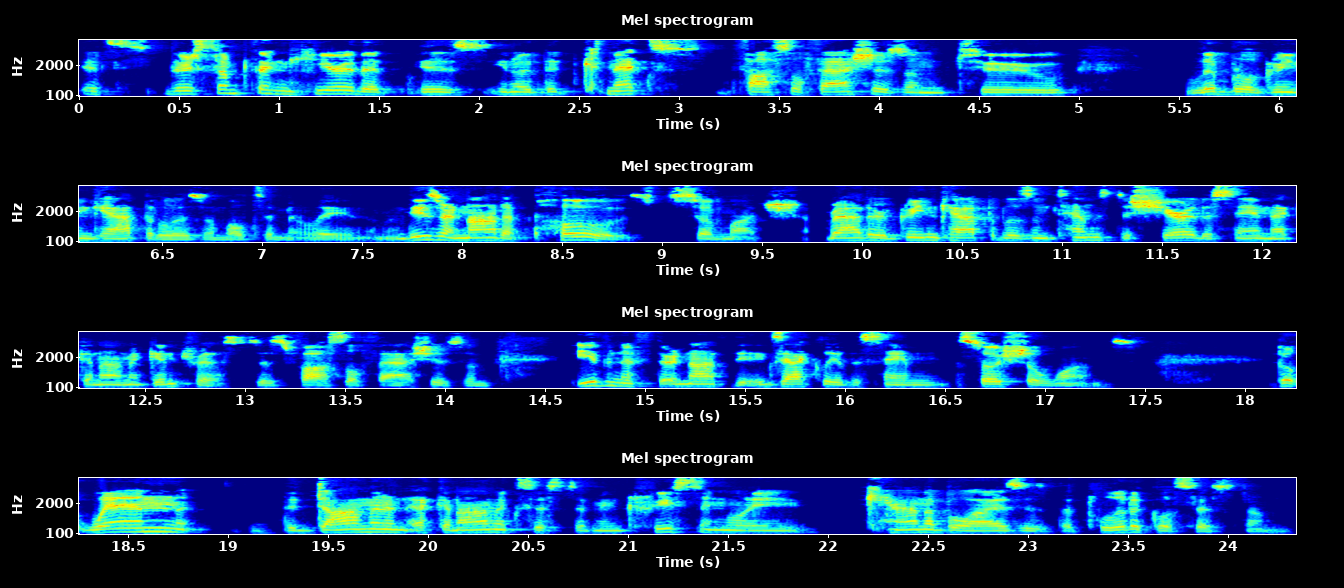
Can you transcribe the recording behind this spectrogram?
it's there's something here that is you know that connects fossil fascism to liberal green capitalism ultimately. I mean, these are not opposed so much. Rather, green capitalism tends to share the same economic interests as fossil fascism, even if they're not the, exactly the same social ones. But when the dominant economic system increasingly cannibalizes the political system,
